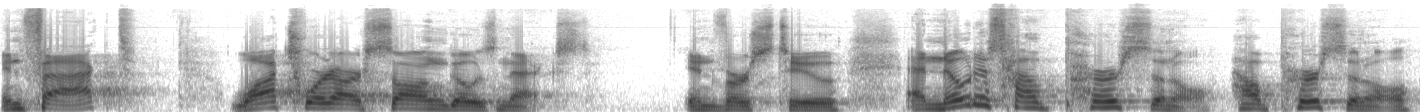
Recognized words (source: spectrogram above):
In fact, watch where our song goes next in verse 2 and notice how personal, how personal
